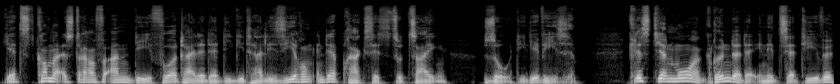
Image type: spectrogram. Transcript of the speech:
Jetzt komme es darauf an, die Vorteile der Digitalisierung in der Praxis zu zeigen. So die Devise. Christian Mohr, Gründer der Initiative,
